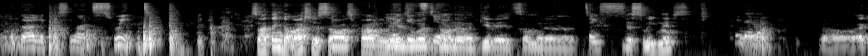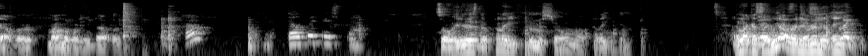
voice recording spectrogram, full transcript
Garlic is not sweet. So I think the oyster sauce probably Make is what's yeah. gonna give it some of the Taste. the sweetness. Yeah. Oh, I got one. Mama need that one. Don't put this back. So here's the plate. Let me show my plate. And like I said, we already that's really ate. What?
